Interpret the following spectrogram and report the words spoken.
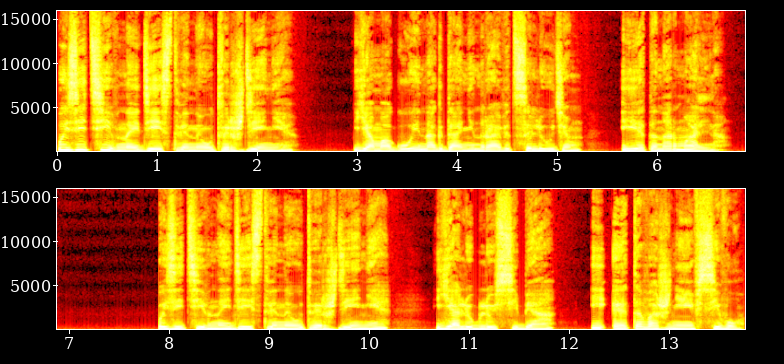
Позитивное действенное утверждение. Я могу иногда не нравиться людям, и это нормально. Позитивное действенное утверждение «я люблю себя», и это важнее всего.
